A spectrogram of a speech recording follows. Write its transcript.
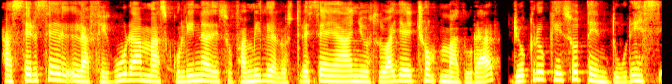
hacerse la figura masculina de su familia a los 13 años lo haya hecho madurar, yo creo que eso te endurece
